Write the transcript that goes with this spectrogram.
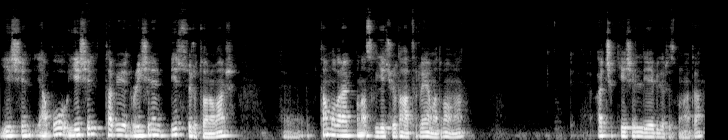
Yeşil. Ya bu yeşil tabii yeşilin bir sürü tonu var. Ee, tam olarak bu nasıl geçiyordu hatırlayamadım ama açık yeşil diyebiliriz buna da.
